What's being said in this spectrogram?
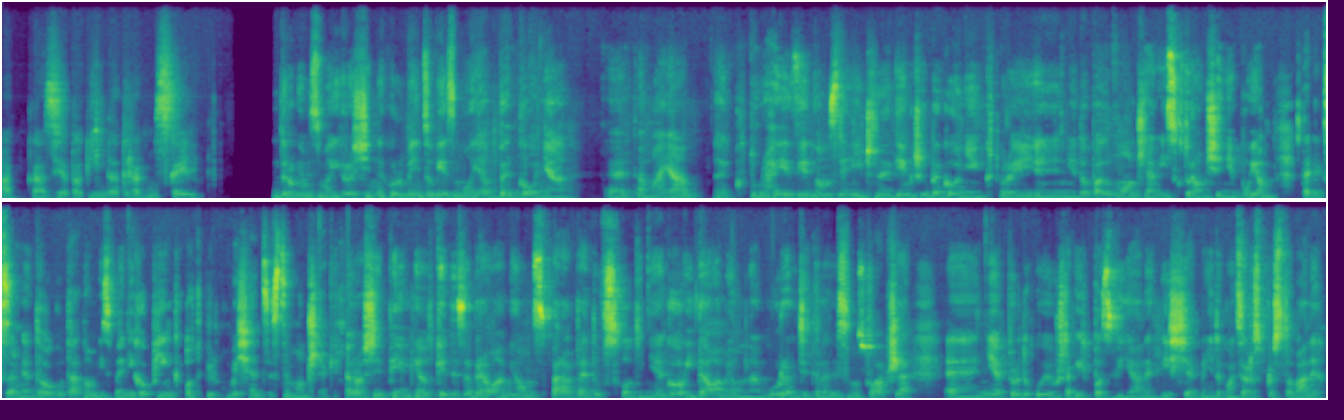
Akazja Baginda Dragon Scale. Drugim z moich roślinnych ulubieńców jest moja begonia Tamaja, e, która jest jedną z nielicznych większych begonii, której e, nie dopadł mączniak i z którą się nie bują, tak jak z Argentoogutatą i z Benigo Pink od kilku miesięcy z tym mączniakiem. Rośnie pięknie od kiedy zabrałam ją z parapetu wschodniego i dałam ją na górę, gdzie te ledy są słabsze. E, Nie produkuje już takich pozwijanych liści, jakby nie do końca rozprostowanych.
